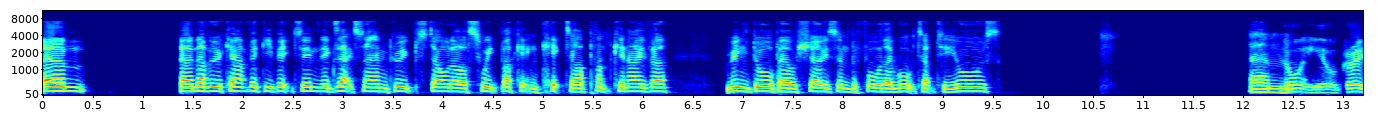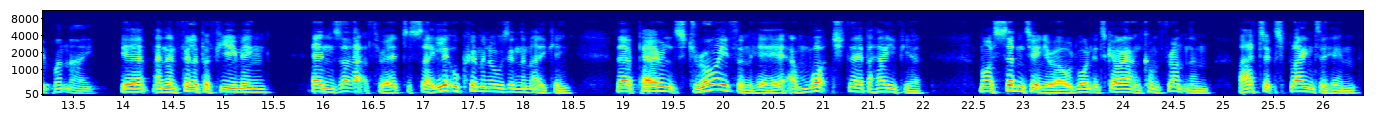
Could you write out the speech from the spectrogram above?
Um, another account, Vicky Victim. The exact same group stole our sweet bucket and kicked our pumpkin over. Ring doorbell shows them before they walked up to yours. Um, Naughty little group, weren't they? Yeah, and then Philippa fuming ends that thread to say little criminals in the making. Their parents drive them here and watch their behaviour. My 17 year old wanted to go out and confront them. I had to explain to him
